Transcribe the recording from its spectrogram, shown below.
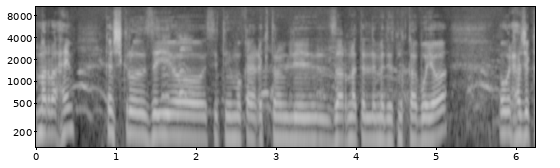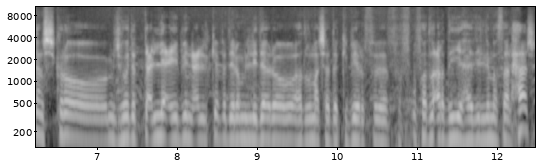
الرحمن الرحيم. كنشكروا زيو سيتي الموقع الالكتروني اللي زارنا حتى لمدينه القابويه أول حاجة كنشكروا مجهودات تاع اللاعبين على الكفه ديالهم اللي داروا هذا الماتش هذا كبير في, في, هذه الأرضية هذه اللي ما صالحاش.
